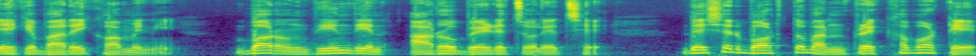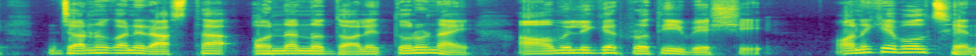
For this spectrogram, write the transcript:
একেবারেই কমেনি, বরং দিন দিন আরও বেড়ে চলেছে। দেশের বর্তমান প্রেক্ষাপটে জনগণের আস্থা অন্যান্য দলের তুলনায় আওয়ামী লীগের প্রতিই বেশি। অনেকে বলছেন,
